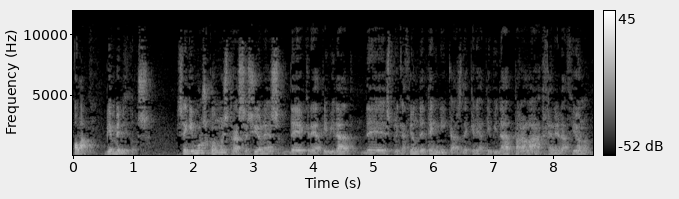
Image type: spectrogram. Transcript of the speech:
Hola, bienvenidos. Seguimos con nuestras sesiones de creatividad, de explicación de técnicas de creatividad para la generación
